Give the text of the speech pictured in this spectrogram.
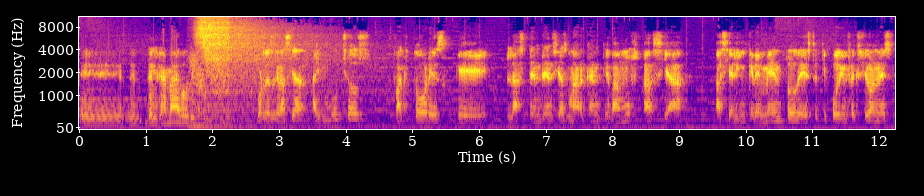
eh, del, ganado. Por desgracia, hay muchos factores que las tendencias marcan que vamos hacia, hacia el incremento de este tipo de infecciones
